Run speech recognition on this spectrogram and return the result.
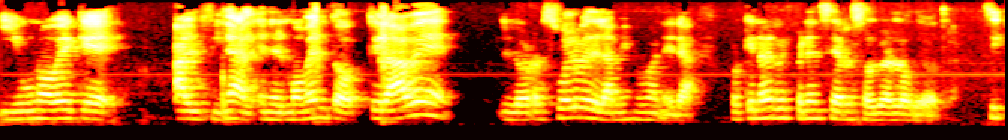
y uno ve que al final, en el momento clave, lo resuelve de la misma manera, porque no hay referencia a resolverlo de otra. ¿sí?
